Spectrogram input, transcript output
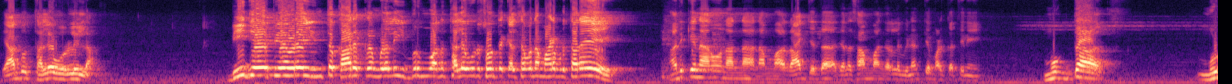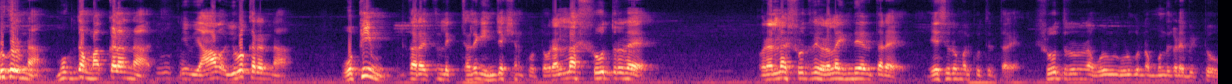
ಯಾರ್ದು ತಲೆ ಉರುಳಿಲ್ಲ ಬಿ ಜೆ ಪಿಯವರೇ ಇಂಥ ಕಾರ್ಯಕ್ರಮಗಳಲ್ಲಿ ಇಬ್ಬರು ಮೂವರನ್ನು ತಲೆ ಉರುಳಿಸುವಂಥ ಕೆಲಸವನ್ನು ಮಾಡಿಬಿಡ್ತಾರೆ. ಅದಕ್ಕೆ ನಾನು ನನ್ನ, ನಮ್ಮ ರಾಜ್ಯದ ಜನಸಾಮಾನ್ಯರಲ್ಲಿ ವಿನಂತಿ ಮಾಡ್ಕೊತೀನಿ. ಮುಗ್ಧ ಮುಡುಗರನ್ನ, ಮುಗ್ಧ ಮಕ್ಕಳನ್ನು, ನೀವು ಯಾವ ಯುವಕರನ್ನು, ಒಪಿಮ್ ಥರ ತಲೆಗೆ ಇಂಜೆಕ್ಷನ್ ಕೊಟ್ಟು, ಅವರೆಲ್ಲ ಶೂದ್ರರೇ. ಅವರೆಲ್ಲ ಶೂದ್ರ ಇವರೆಲ್ಲ ಹಿಂದೆ ಇರ್ತಾರೆ, ಎ ಸಿ ರೂಮಲ್ಲಿ ಕೂತಿರ್ತಾರೆ. ಶೂದ್ರನ ಹುಡುಗರನ್ನ ಮುಂದ್ಗಡೆ ಬಿಟ್ಟು,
